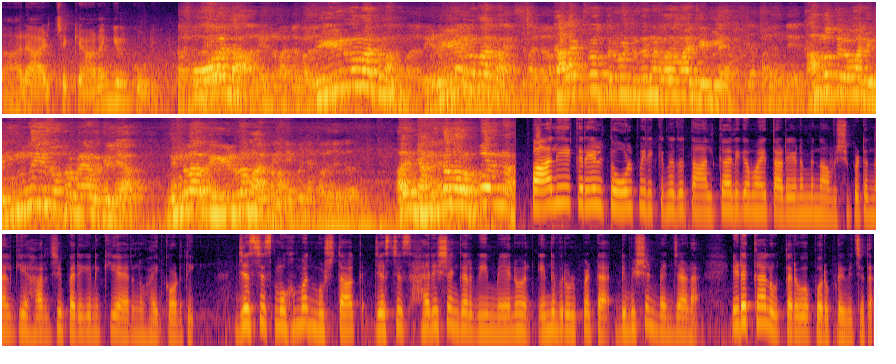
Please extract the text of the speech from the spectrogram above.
നാലാഴ്ചക്കാണെങ്കിൽ കൂടി. കളക്ടർ ഉത്തരവിട്ടിട്ട് നിങ്ങളത് മാറ്റിയിട്ടില്ല. അന്ന് ഉത്തരവ് മാറ്റിയില്ല. ഇന്ന് ഈ സൂത്രപ്പണി നടക്കില്ല. നിങ്ങൾ ആ റീഡർ മാറ്റണം. അത് ഞങ്ങൾക്ക് പാലിയേക്കരയിൽ ടോൾ പിരിക്കുന്നത് താൽക്കാലികമായി തടയണമെന്നാവശ്യപ്പെട്ട് നൽകിയ ഹർജി പരിഗണിക്കുകയായിരുന്നു ഹൈക്കോടതി. Justice Muhammad Mushtaq justice Harishankar V Menon എന്നിവരുൾപ്പെട്ട ഡിവിഷൻ ബെഞ്ചാണ് ഇടക്കാല ഉത്തരവ് പുറപ്പെടുവിച്ചത്.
